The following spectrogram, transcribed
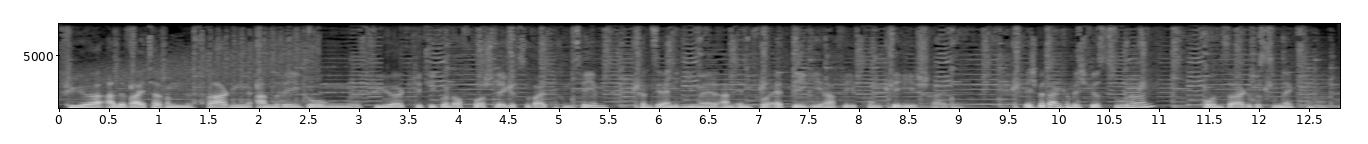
Für alle weiteren Fragen, Anregungen, für Kritik und auch Vorschläge zu weiteren Themen können Sie eine E-Mail an info.dgaw.de schreiben. Ich bedanke mich fürs Zuhören und sage bis zum nächsten Mal.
